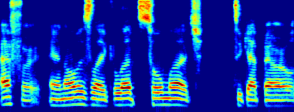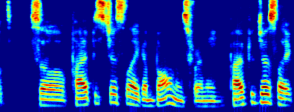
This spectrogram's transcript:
effort and always like loved so much to get barreled. So pipe is just like a bonus for me. Pipe is just like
